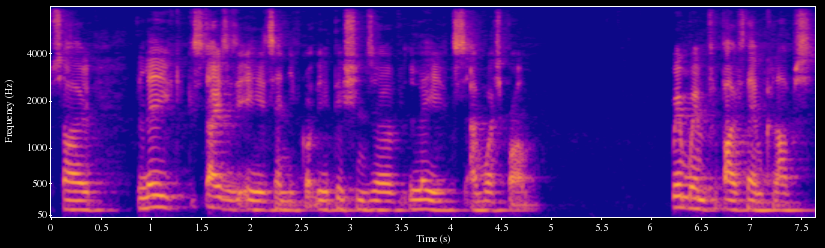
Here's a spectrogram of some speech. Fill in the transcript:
So the league stays as it is, and you've got the additions of Leeds and West Brom. Win-win for both them clubs.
